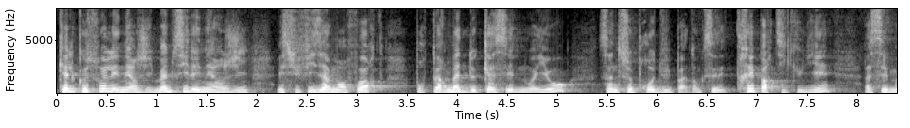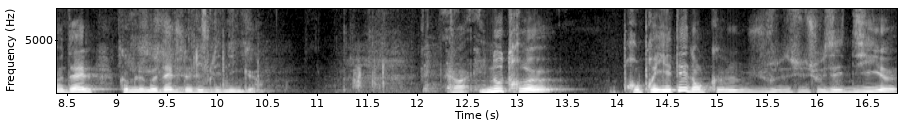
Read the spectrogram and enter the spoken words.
quelle que soit l'énergie. Même si l'énergie est suffisamment forte pour permettre de casser le noyau, ça ne se produit pas. Donc c'est très particulier à ces modèles comme le modèle de Liebling-Lininger. Une autre propriété, donc, euh, je vous ai dit euh,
